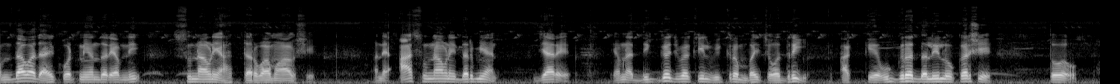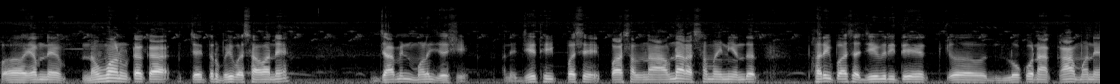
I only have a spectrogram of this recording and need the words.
અમદાવાદ હાઈકોર્ટની અંદર એમની સુનાવણી હાથ ધરવામાં આવશે. અને આ સુનાવણી દરમિયાન જ્યારે એમના દિગ્ગજ વકીલ વિક્રમભાઈ ચૌધરી આ કે ઉગ્ર દલીલો કરશે તો એમને નવ્વાણું ટકા ચૈત્રભાઈ વસાવાને જામીન મળી જશે. અને જેથી પછી પાછળના આવનારા સમયની અંદર ફરી પાછા જેવી રીતે લોકોના કામ અને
